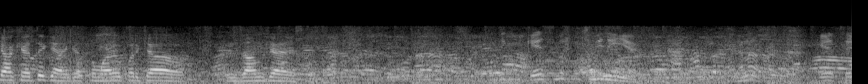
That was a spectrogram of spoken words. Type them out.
क्या कहते क्या है? कि तुम्हारे ऊपर क्या इल्ज़ाम क्या है इसमें? केस में कुछ भी नहीं है। है ना? केस से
